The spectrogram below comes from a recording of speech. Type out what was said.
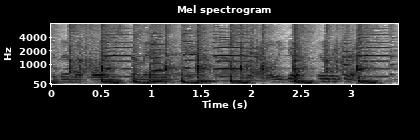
and then the horns come in, and uh, yeah, it'll be good. It'll be good.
